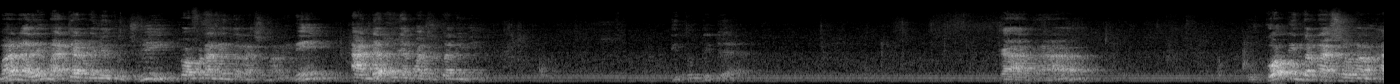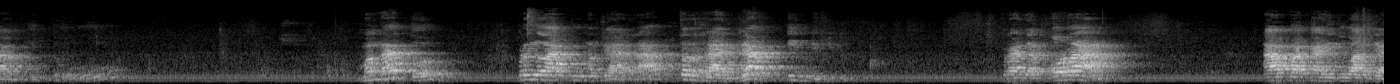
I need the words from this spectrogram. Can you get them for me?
menerima dan menyetujui kovenan internasional ini, Anda punya kewajiban ini. Itu tidak. Karena hukum internasional HAM itu mengatur perilaku negara terhadap individu, terhadap orang, apakah itu warga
